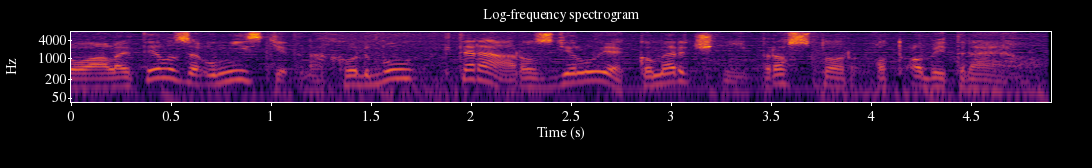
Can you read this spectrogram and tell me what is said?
Toalety lze umístit na chodbu, která rozděluje komerční prostor od obytného.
